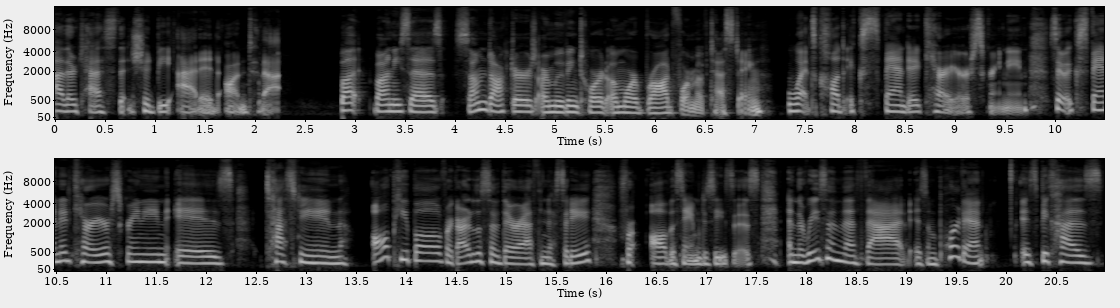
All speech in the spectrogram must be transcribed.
other tests that should be added onto that. But Bonnie says some doctors are moving toward a more broad form of testing. What's called expanded carrier screening. So, expanded carrier screening is testing all people, regardless of their ethnicity, for all the same diseases. And the reason that that is important is because,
